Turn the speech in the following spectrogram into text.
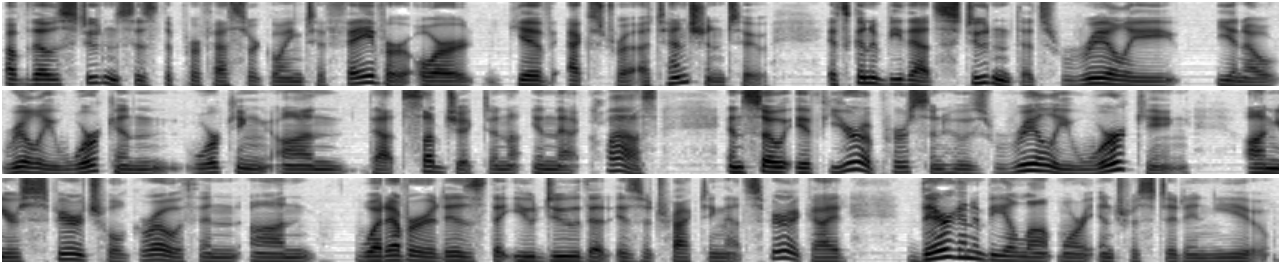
of those students is the professor going to favor or give extra attention to? It's going to be that student that's really, you know, really working working on that subject and in that class. And so if you're a person who's really working on your spiritual growth and on whatever it is that you do that is attracting that spirit guide, they're going to be a lot more interested in you.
